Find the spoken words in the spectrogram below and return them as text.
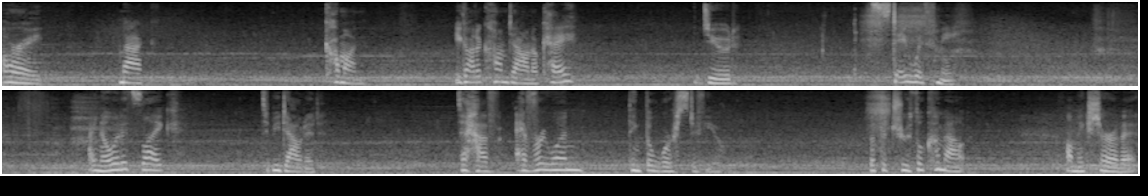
All right, Mac. Come on. You gotta calm down, okay? Dude, stay with me. I know what it's like to be doubted, to have everyone think the worst of you. But the truth will come out. I'll make sure of it.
